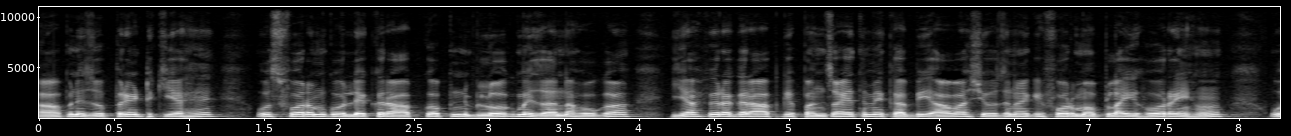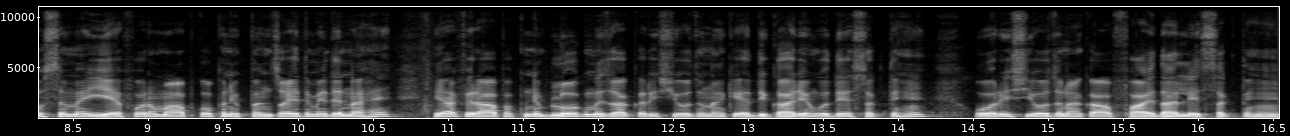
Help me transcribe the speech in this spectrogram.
आपने जो प्रिंट किया है, उस फॉर्म को लेकर आपको अपने ब्लॉग में जाना होगा। या फिर अगर आपके पंचायत में कभी आवास योजना के फॉर्म अप्लाई हो रहे हों, उस समय यह फॉर्म आपको अपनी पंचायत में देना है, या फिर आप अपने ब्लॉग में जाकर इस योजना के अधिकारियों को दे सकते हैं और इस योजना का आप फ़ायदा ले सकते हैं।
